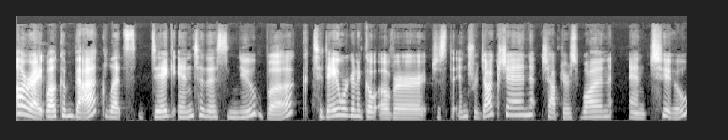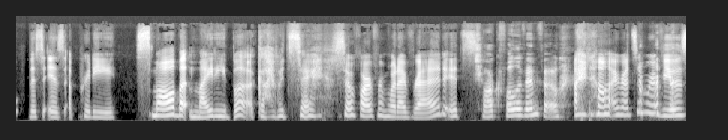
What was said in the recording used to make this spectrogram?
All right, welcome back. Let's dig into this new book. Today, we're going to go over just the introduction, chapters one and two. This is a pretty small but mighty book, I would say, so far from what I've read. It's, Chock full of info. I know, I read some reviews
